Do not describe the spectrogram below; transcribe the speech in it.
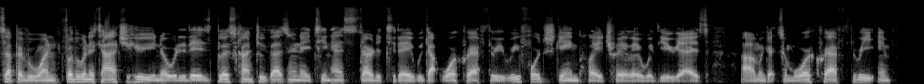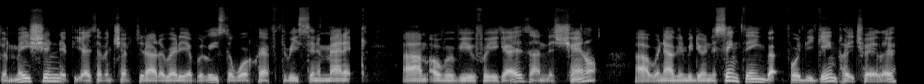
What's up, everyone? For the Itachi here, you know what it is. BlizzCon 2018 has started today. We got Warcraft 3 Reforged gameplay trailer with you guys. Um, we got some Warcraft 3 information. If you guys haven't checked it out already, I've released a Warcraft 3 cinematic um, overview for you guys on this channel. Uh, we're now going to be doing the same thing, but for the gameplay trailer.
